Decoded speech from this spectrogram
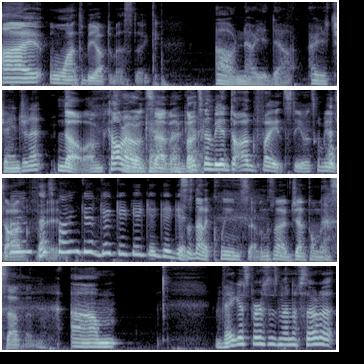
I want to be optimistic. Oh no, you don't. Are you changing it? No, I'm Colorado Oh, in okay, seven, but it's going to be a dog fight, Steve. It's going to be That's a dog fine. fight. That's fine. Good. Good. Good. Good. Good. Good. Good. This is not a clean seven. It's not a gentleman's seven. Um, Vegas versus Minnesota.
